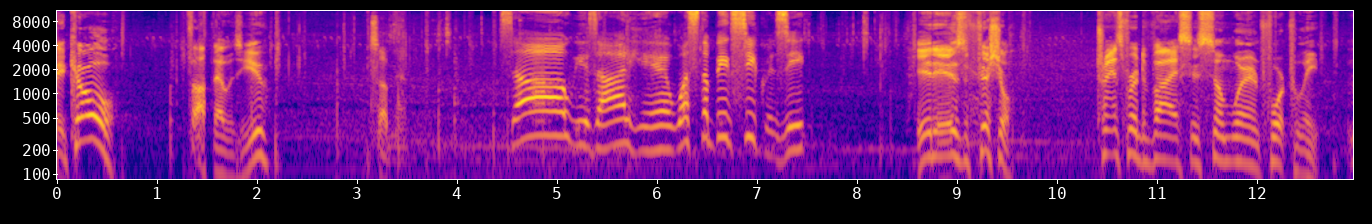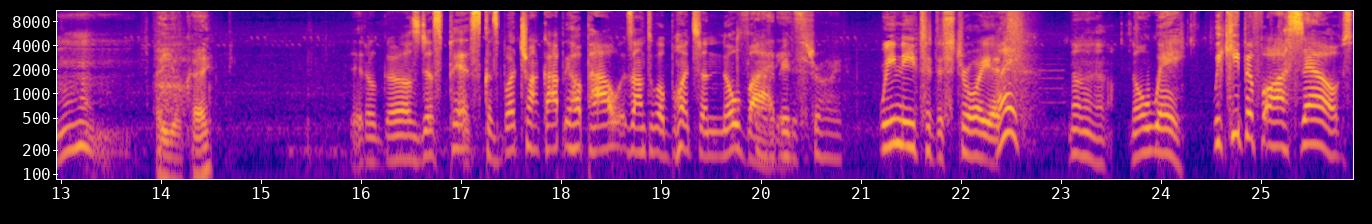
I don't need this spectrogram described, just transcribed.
Hey, Cole. Thought that was you. What's up, man? So, we's all here. What's the big secret, Zeke? It is official. Transfer device is somewhere in Fort Philippe. Mm-hmm. Hey, you okay? Little girl's just pissed because Bertrand copied her powers onto a bunch of Gotta be destroyed. We need to destroy it. What? No, no, no, no. No way. We keep it for ourselves.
